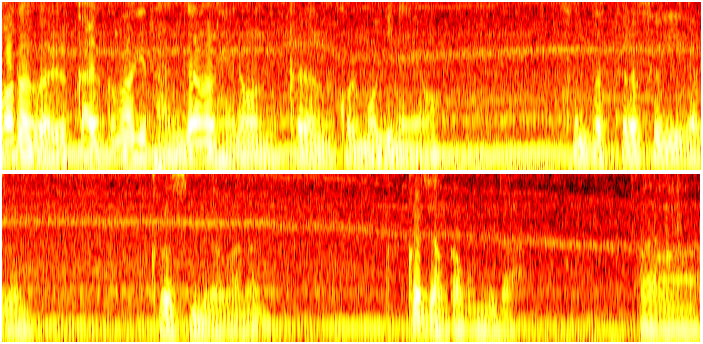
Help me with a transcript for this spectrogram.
바닥을 깔끔하게 단장을 해놓은 그런 골목이네요. 선뜻 들어서기가 좀 그렇습니다만은 끝까지 안 가봅니다. 아,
